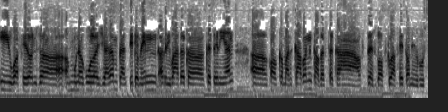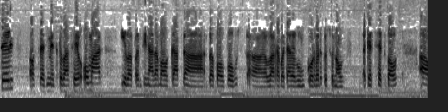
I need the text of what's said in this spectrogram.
i ho va fer doncs, eh, amb una golejada en pràcticament arribada que, que tenien eh, gol que marcaven, cal destacar els tres gols que va fer Toni Rossell, els tres més que va fer Omar i la pentinada amb el cap de, de Pol Bous, eh, la rebatada d'un córner, que són els, aquests set gols, eh,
